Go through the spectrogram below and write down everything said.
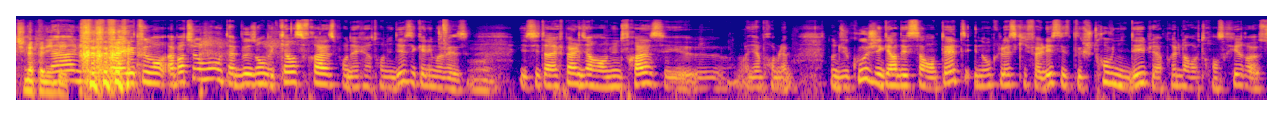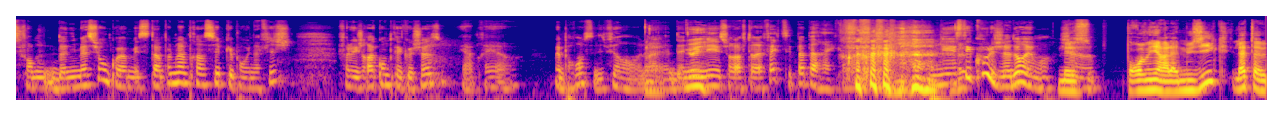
Tu n'as pas d'idée. Le- exactement. À partir du moment où tu as besoin de 15 phrases pour décrire ton idée, c'est qu'elle est mauvaise. Et si tu n'arrives pas à le dire en une phrase, il y a un problème. Donc du coup, j'ai gardé ça en tête. Et donc là, ce qu'il fallait, c'était que je trouve une idée, et puis après de la retranscrire euh, sous forme d'animation. quoi. Mais c'était un peu le même principe que pour une affiche. Il fallait que je raconte quelque chose, et après... euh, Mais par contre, c'est différent. Ouais. D'animer sur After Effects, c'est pas pareil. Mais c'était cool, j'ai adoré, moi. Mais Je- pour revenir à la musique, là, t'as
